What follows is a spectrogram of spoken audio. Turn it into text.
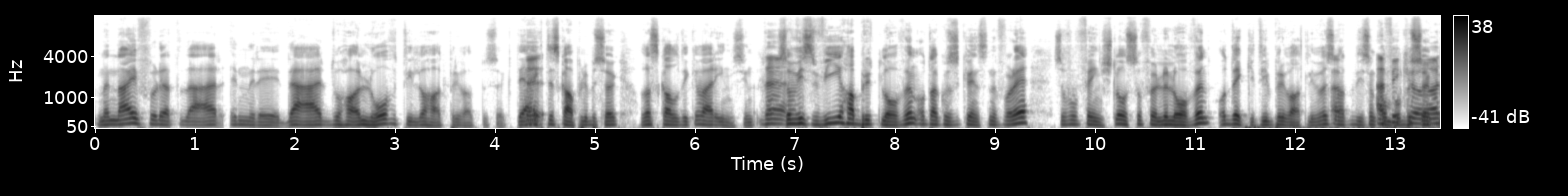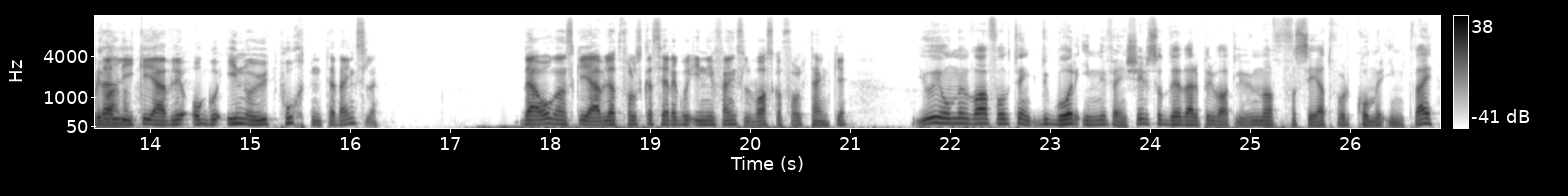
Men nei, for det er en re... Det er, du har lov til å ha et privat besøk. Det er Det- ekteskapelig besøk, og da skal det ikke være innsyn. Det- Så hvis vi har brutt loven og tar konsekvensene for det, så får fengselet også følge loven og dekke til privatlivet, sånn at de som jeg kommer på fikk høre at det er like jævlig å gå inn og ut porten til fengselet. Det er òg ganske jævlig at folk skal se deg gå inn i fengsel. Hva skal folk tenke? Jo, jo, men hva folk tenker Du går inn i fengsel, så det der privatlivet med å få se at folk kommer inn til deg,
